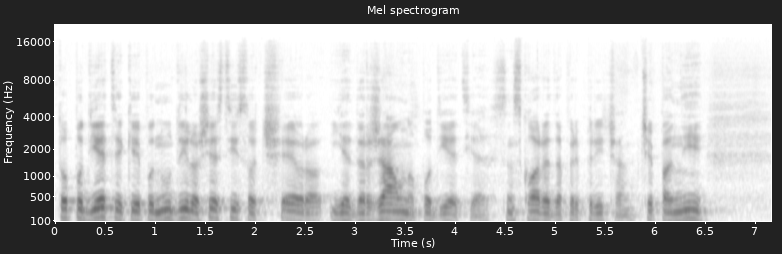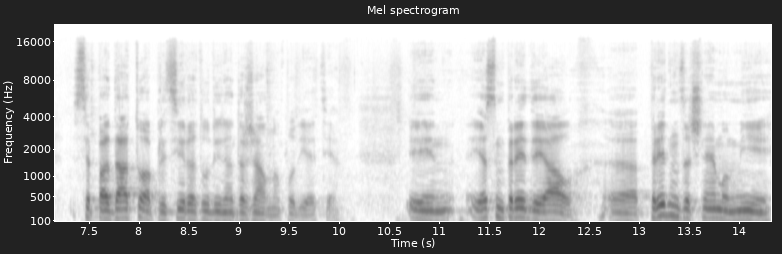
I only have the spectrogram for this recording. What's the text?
To podjetje, ki je ponudilo 6000 evrov, je državno podjetje, sem skoraj da prepričan. Če pa ni, se pa da to aplicira tudi na državno podjetje. In jaz sem prej dejal, eh, preden začnemo mi eh,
